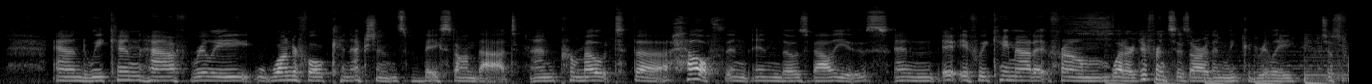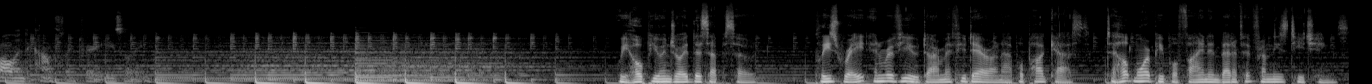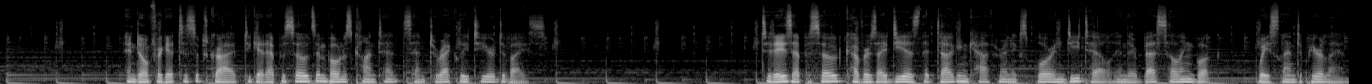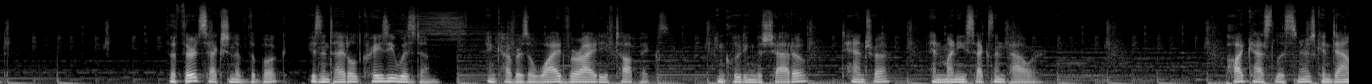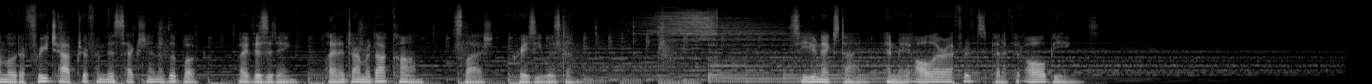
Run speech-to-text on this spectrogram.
and we can have really wonderful connections based on that and promote the health in, in those values. And if we came at it from what our differences are, then we could really just fall into conflict very easily. We hope you enjoyed this episode. Please rate and review Dharma if you dare on Apple Podcasts to help more people find and benefit from these teachings. And don't forget to subscribe to get episodes and bonus content sent directly to your device. Today's episode covers ideas that Doug and Catherine explore in detail in their best selling book, Wasteland to Pure Land. The third section of the book is entitled Crazy Wisdom and covers a wide variety of topics, including the shadow, tantra, and money, sex, and power. Podcast listeners can download a free chapter from this section of the book by visiting planetdharma.com slash crazywisdom. See you next time, and may all our efforts benefit all beings.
